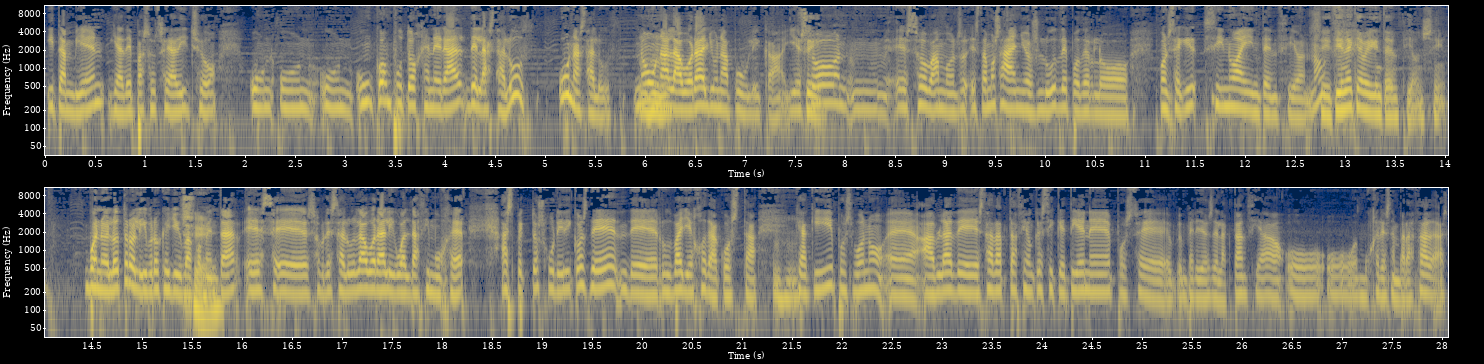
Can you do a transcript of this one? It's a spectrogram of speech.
y también ya de paso se ha dicho un, un, un, un cómputo general de la salud una salud, no una laboral y una pública. Y eso, mm, eso vamos, estamos a años luz de poderlo conseguir si no hay intención, ¿no? Sí, tiene que haber intención, sí. Bueno, el otro libro que yo iba Sí. a comentar es eh, sobre salud laboral, igualdad y mujer, aspectos jurídicos de, de Ruth Vallejo de Acosta, que aquí, pues bueno, eh, habla de esta adaptación que sí que tiene, pues eh, en periodos de lactancia o, o en mujeres embarazadas.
